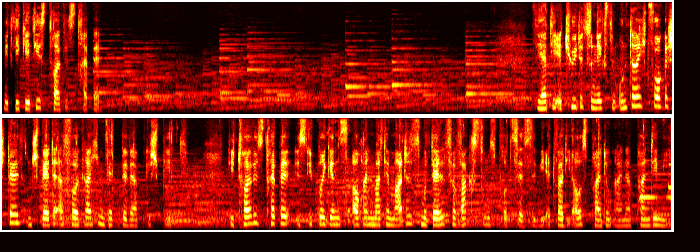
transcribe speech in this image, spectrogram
mit Ligetis Teufelstreppe. Sie hat die Etüde zunächst im Unterricht vorgestellt und später erfolgreich im Wettbewerb gespielt. Die Teufelstreppe ist übrigens auch ein mathematisches Modell für Wachstumsprozesse, wie etwa die Ausbreitung einer Pandemie.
